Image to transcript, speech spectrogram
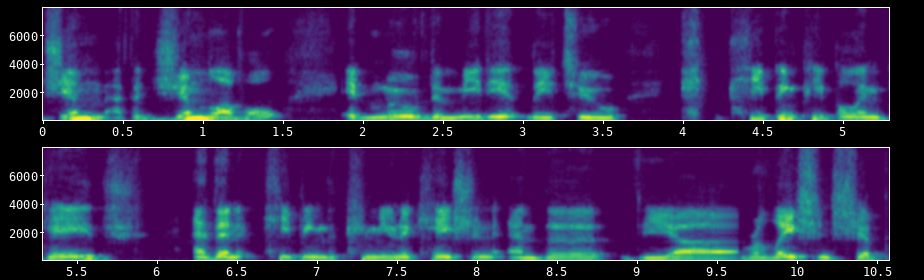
gym at the gym level it moved immediately to keeping people engaged and then keeping the communication and the the uh, relationship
